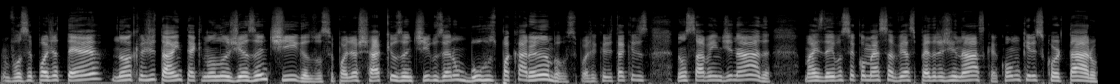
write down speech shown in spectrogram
você pode até não acreditar em tecnologias antigas, você pode achar que os antigos eram burros pra caramba, você pode acreditar que eles não sabem de nada, mas daí você começa a ver as pedras de Nazca, como que eles cortaram?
